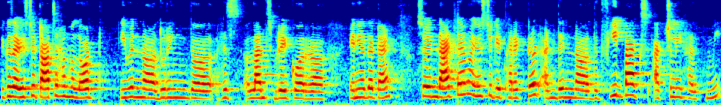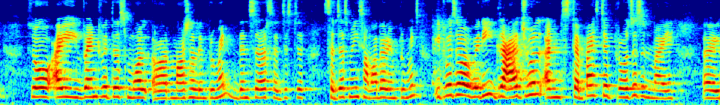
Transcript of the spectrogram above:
because i used to torture him a lot even uh, during the his lunch break or uh, any other time. So in that time i used to get corrected and then uh, the feedbacks actually helped me so i went with a small or uh, marginal improvement. Then sir suggested suggest me some other improvements. It was a very gradual and step by step process in my uh,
